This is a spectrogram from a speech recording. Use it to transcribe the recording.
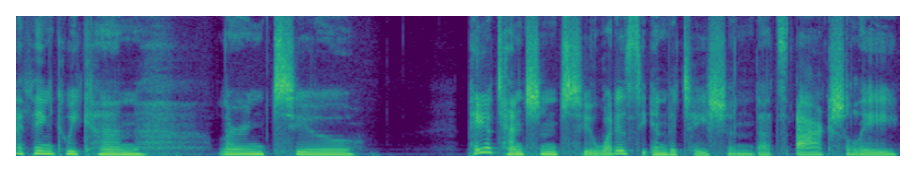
I think we can learn to pay attention to what is the invitation that's actually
